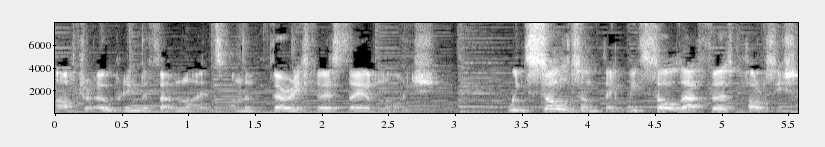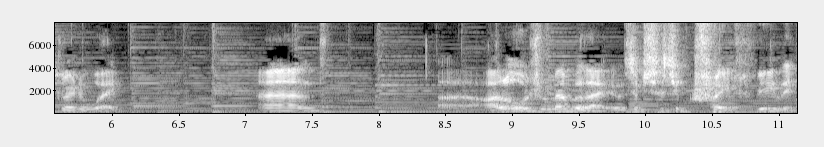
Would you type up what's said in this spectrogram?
after opening the phone lines on the very first day of launch. We'd sold something, we'd sold our first policy straight away. And uh, I'll always remember that. It was such a great feeling.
